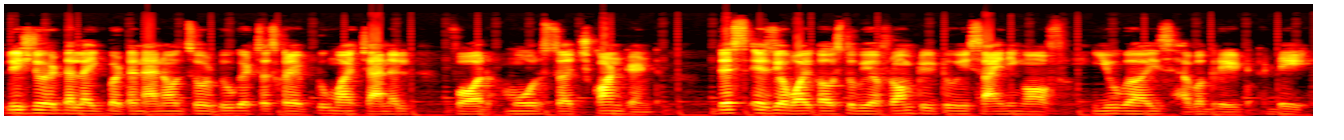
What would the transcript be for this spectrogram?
please do hit the like button and also do get subscribed to my channel for more such content. This is your boy Kaustubia from T2E signing off. You guys have a great day.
